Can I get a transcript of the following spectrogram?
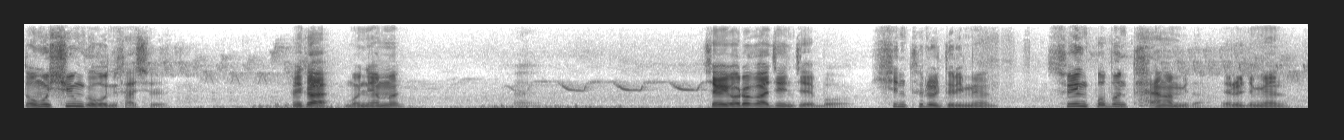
너무 쉬운 거거든요, 사실. 그러니까 뭐냐면 에, 제가 여러 가지 이제 뭐 힌트를 드리면 수행법은 다양합니다. 예를 들면 아,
